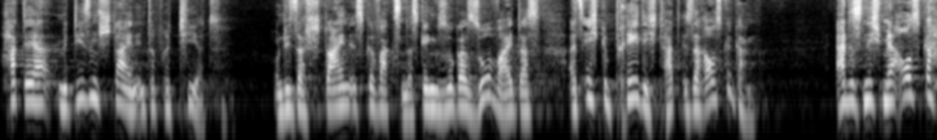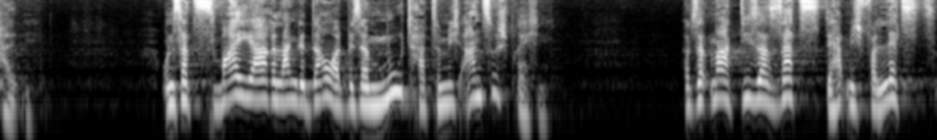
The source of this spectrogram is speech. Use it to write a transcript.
hat er mit diesem Stein interpretiert. Und dieser Stein ist gewachsen. Das ging sogar so weit, dass als ich gepredigt hat, ist er rausgegangen. Er hat es nicht mehr ausgehalten. Und es hat zwei Jahre lang gedauert, bis er Mut hatte, mich anzusprechen. Er hat gesagt, Marc, dieser Satz, der hat mich verletzt.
